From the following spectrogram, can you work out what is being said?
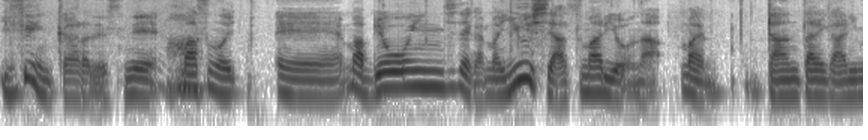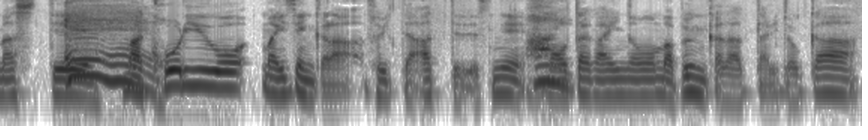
以前からですね、はいまあそのえーまあ、病院自体が、まあ、有志で集まるような、まあ、団体がありまして、ええまあ、交流を、まあ、以前からそういったあってですね、はい。まあ、お互いの、まあ、文化だったりとか、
